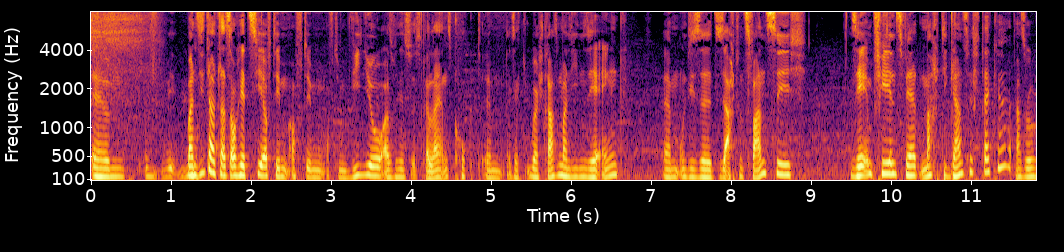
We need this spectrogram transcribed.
ja. Ähm, man sieht halt das auch jetzt hier auf dem, auf dem, auf dem Video, also wenn ihr es jetzt allein anguckt, ähm, gesagt, über Straßenbahnlinien sehr eng ähm, und diese, diese 28 sehr empfehlenswert, macht die ganze Strecke, also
